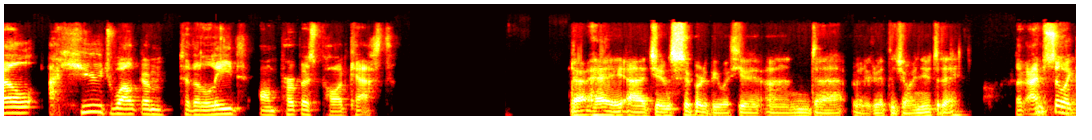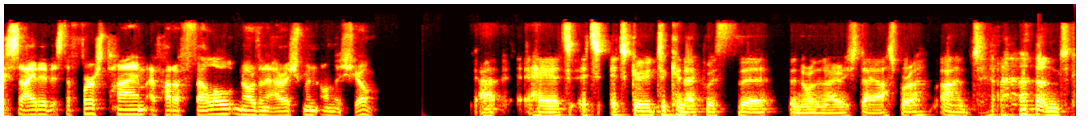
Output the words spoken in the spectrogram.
Phil, a huge welcome to the Lead on Purpose podcast. Yeah, hey, uh, James, super to be with you and uh, really great to join you today. Look, I'm so excited. It's the first time I've had a fellow Northern Irishman on the show. Uh, hey, it's it's it's good to connect with the, the Northern Irish diaspora and and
